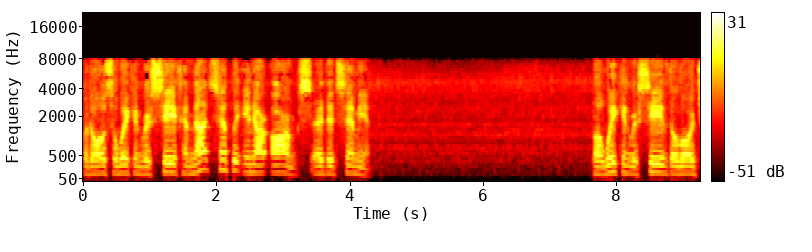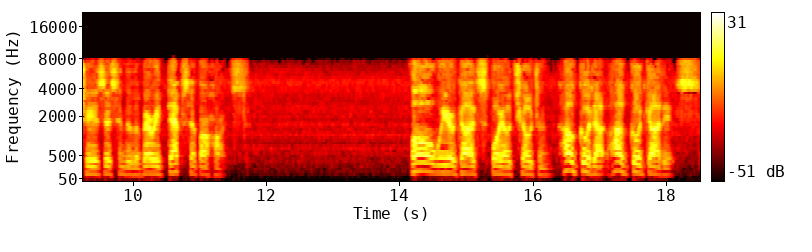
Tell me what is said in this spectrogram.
but also we can receive Him not simply in our arms, as did Simeon, but we can receive the Lord Jesus into the very depths of our hearts. Oh, we are God's spoiled children. How good, how good God is.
